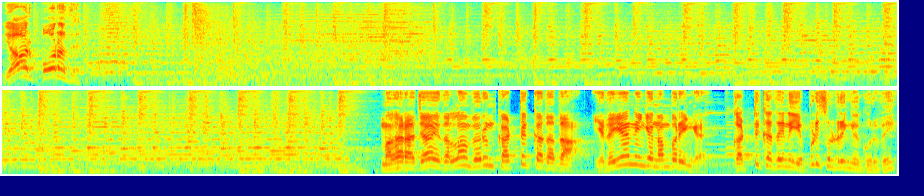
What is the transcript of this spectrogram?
யார் போறது? மகாராஜா இதெல்லாம் வெறும் கட்டுக்கதை தான். இதையே நீங்க நம்புறீங்க. கட்டுக்கதைன்னு எப்படி சொல்றீங்க குருவே?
